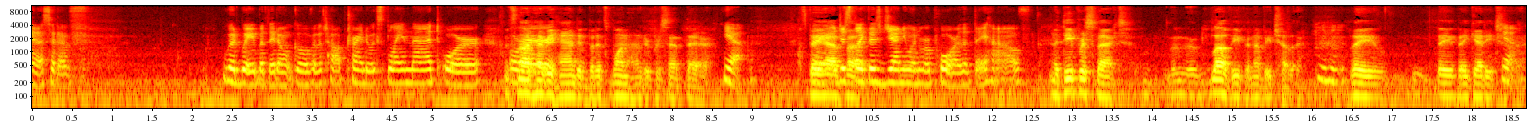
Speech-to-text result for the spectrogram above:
in a sort of good way, but they don't go over the top trying to explain that or It's or not heavy-handed, but it's one hundred percent there. Yeah. It's They very- have, just uh, like this genuine rapport that they have. a deep respect, love even of each other. Mhm. They, they, they get each Yeah. other,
